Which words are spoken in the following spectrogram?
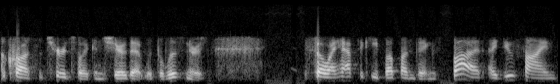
across the church so I can share that with the listeners so I have to keep up on things. But I do find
